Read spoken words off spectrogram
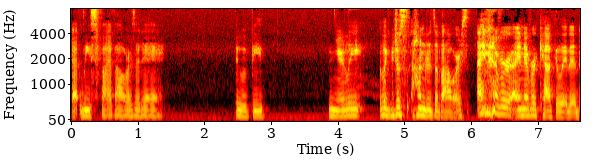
at least five hours a day, it would be nearly like just hundreds of hours. I never, I never calculated,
